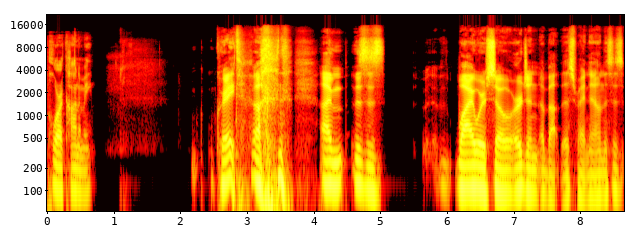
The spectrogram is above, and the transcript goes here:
poor economy. Great. Uh, I'm. This is why we're so urgent about this right now, and this is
